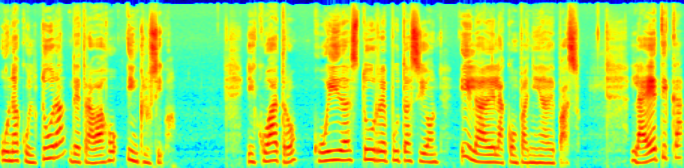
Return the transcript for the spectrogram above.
una cultura de trabajo inclusiva. Y cuatro, cuidas tu reputación y la de la compañía de paso. La ética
